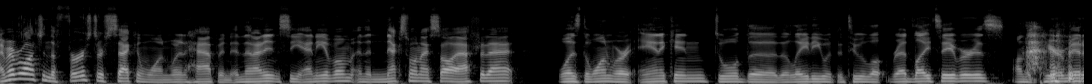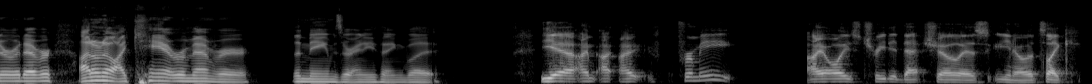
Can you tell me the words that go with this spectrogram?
I remember watching the first or second one when it happened, and then I didn't see any of them. And the next one I saw after that was the one where Anakin dueled the the lady with the two lo- red lightsabers on the pyramid or whatever. I don't know. I can't remember the names or anything, but Yeah, I'm. I, I for me, I always treated that show as you know, it's like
